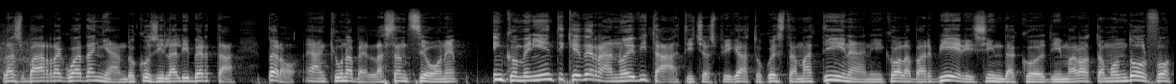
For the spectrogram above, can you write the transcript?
la sbarra guadagnando così la libertà, però è anche una bella sanzione. Inconvenienti che verranno evitati, ci ha spiegato questa mattina Nicola Barbieri, sindaco di Marotta Mondolfo,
